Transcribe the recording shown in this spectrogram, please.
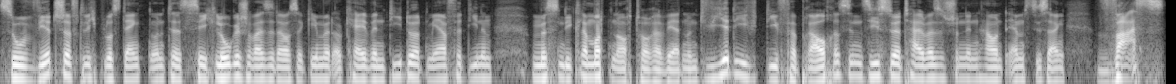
so wirtschaftlich bloß denken und es sich logischerweise daraus ergeben wird, okay, wenn die dort mehr verdienen, müssen die Klamotten auch teurer werden. Und wir, die, die Verbraucher sind, siehst du ja teilweise schon den H&Ms, die sagen, was?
